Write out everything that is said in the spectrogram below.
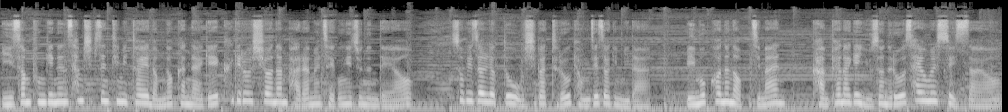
이 선풍기는 30cm의 넉넉한 날개 크기로 시원한 바람을 제공해 주는데요. 소비 전력도 50W로 경제적입니다. 리모컨은 없지만 간편하게 유선으로 사용할 수 있어요.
